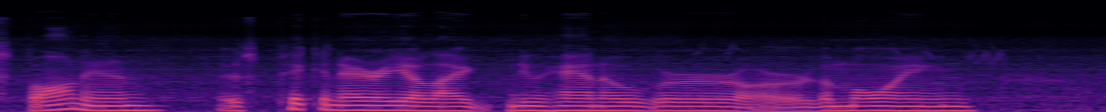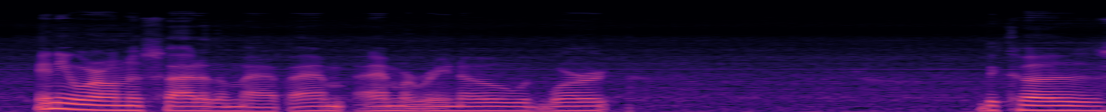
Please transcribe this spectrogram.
spawn in is pick an area like New Hanover or Lemoyne, anywhere on this side of the map. Am Armadillo would work because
